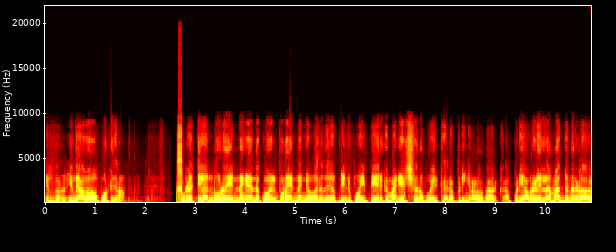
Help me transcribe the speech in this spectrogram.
என்பவர்கள். இன்னும் அவன் போட்டுக்கிறான். உள்ளத்தில் அன்போடு என்னங்க அந்த கோயில் போனா என்னங்க வருது அப்படின்ட்டு போய் பேருக்கு மணீஸ்வரர் போயிருக்காரு அப்படிங்கிற அளவு தான் இருக்கு. அப்படி அவர்கள் எல்லாம் அந்தணர்களாக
